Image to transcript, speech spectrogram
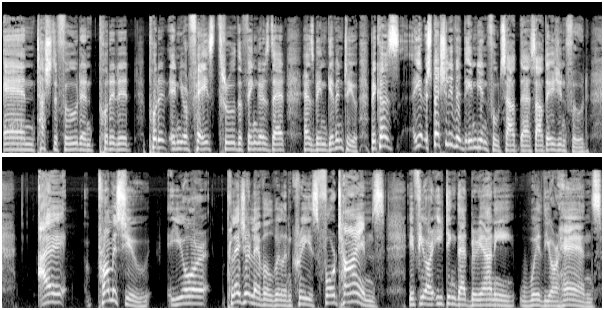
and touch the food and put it, it put it in your face through the fingers that has been given to you. Because you know, especially with Indian food, South uh, South Asian food, I promise you, your pleasure level will increase four times if you are eating that biryani with your hands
